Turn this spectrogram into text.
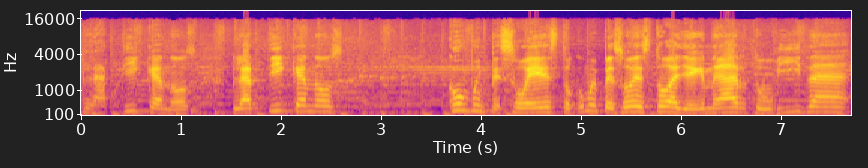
platícanos, platícanos. ¿Cómo empezó esto? ¿Cómo empezó esto a llenar tu vida?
